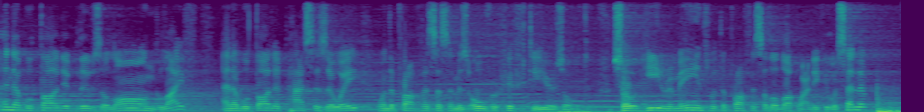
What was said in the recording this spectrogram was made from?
and Abu Talib lives a long life and Abu Talib passes away when the Prophet ﷺ is over 50 years old. So he remains with the Prophet ﷺ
